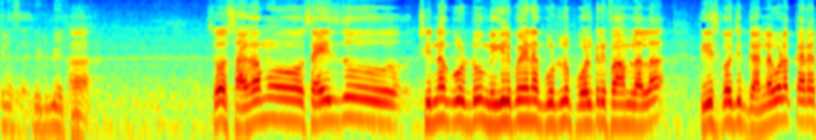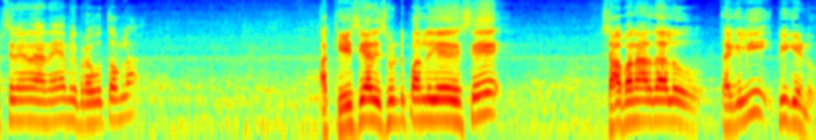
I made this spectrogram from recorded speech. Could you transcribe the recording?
చిన్న సైజ్ ఆ. సో సగము సైజు చిన్న గుడ్డు మిగిలిపోయిన గుడ్లు పోల్ట్రీ ఫామ్లలో తీసుకొచ్చి గన్ల కూడా కరప్షన్ అనే మీ ప్రభుత్వంలో? ఆ కేసీఆర్ ఇసుంటి పనులు చేస్తే శాపనార్థాలు తగిలి పీకిండు.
